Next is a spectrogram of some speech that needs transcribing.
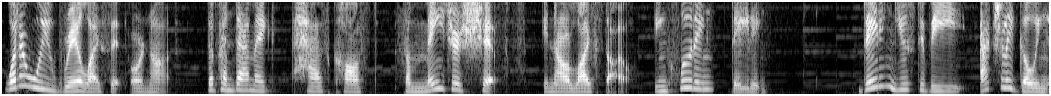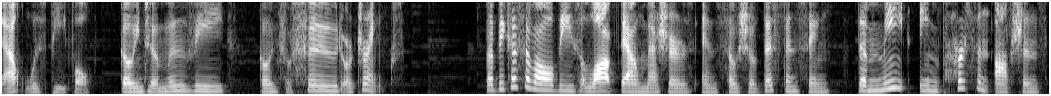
Whether we realize it or not, the pandemic has caused some major shifts in our lifestyle, including dating. Dating used to be actually going out with people, going to a movie, going for food or drinks. But because of all these lockdown measures and social distancing, the meet in person options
